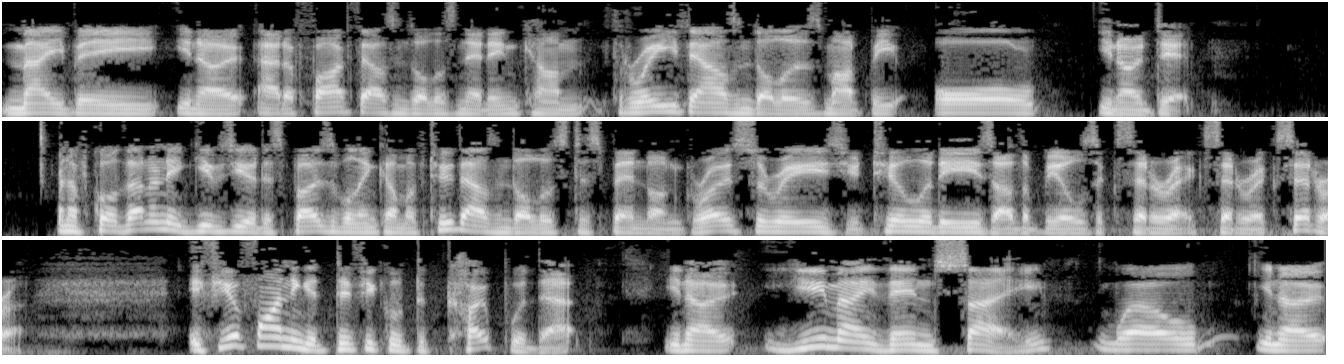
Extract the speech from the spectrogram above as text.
may be, you know, at a $5,000 net income, $3,000 might be all, you know, debt. And of course, that only gives you a disposable income of $2,000 to spend on groceries, utilities, other bills, etc., etc., etc. If you're finding it difficult to cope with that, you know, you may then say, well, you know,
